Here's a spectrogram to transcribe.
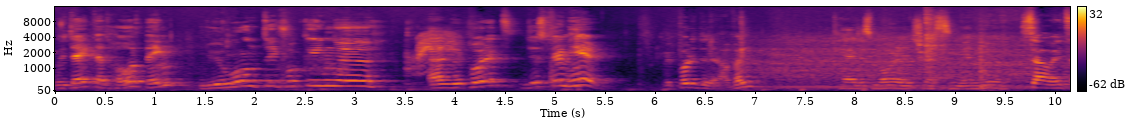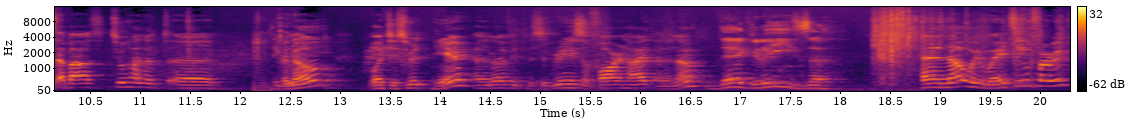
we take that whole thing you want the fucking. Uh... and we put it just from here. We put it in the oven. Cat is more interesting than you. So it's about 200 uh, I don't know what is written here. I don't know if it is degrees or Fahrenheit, I don't know. Degrees. And now we're waiting for it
